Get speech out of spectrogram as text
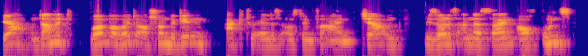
Ja, und damit wollen wir heute auch schon beginnen. Aktuelles aus dem Verein. Tja, und wie soll es anders sein? Auch uns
